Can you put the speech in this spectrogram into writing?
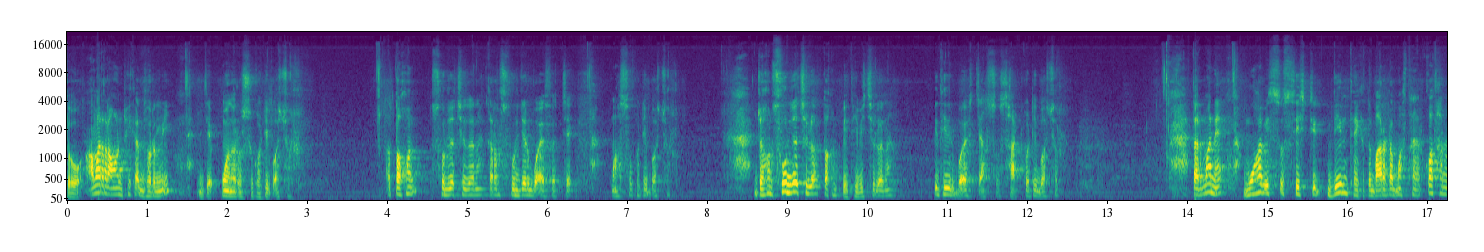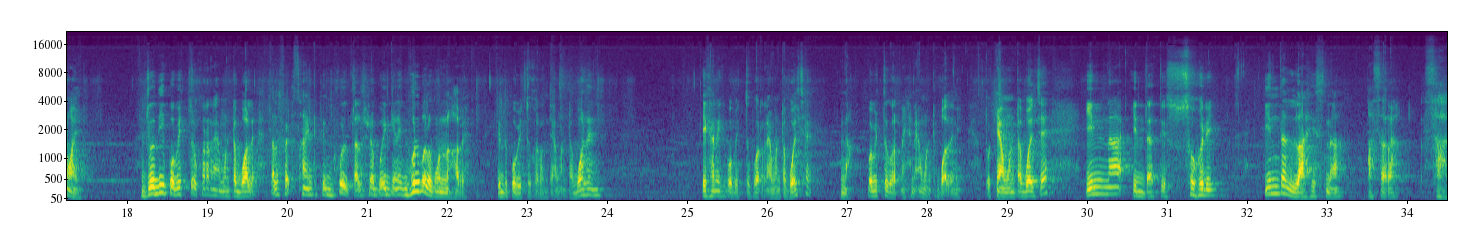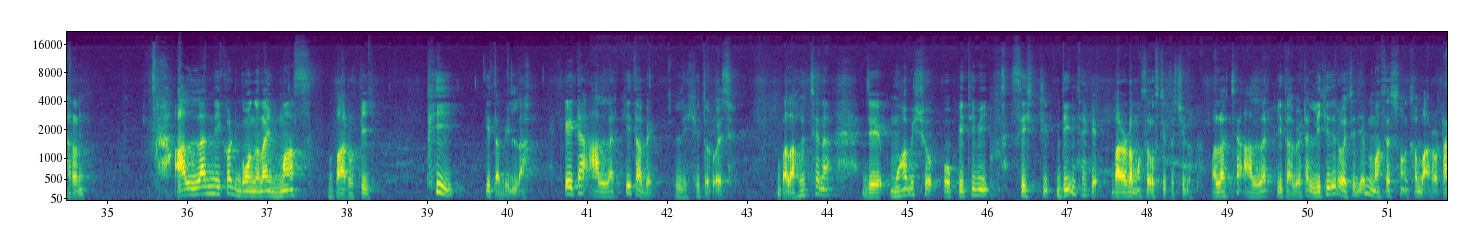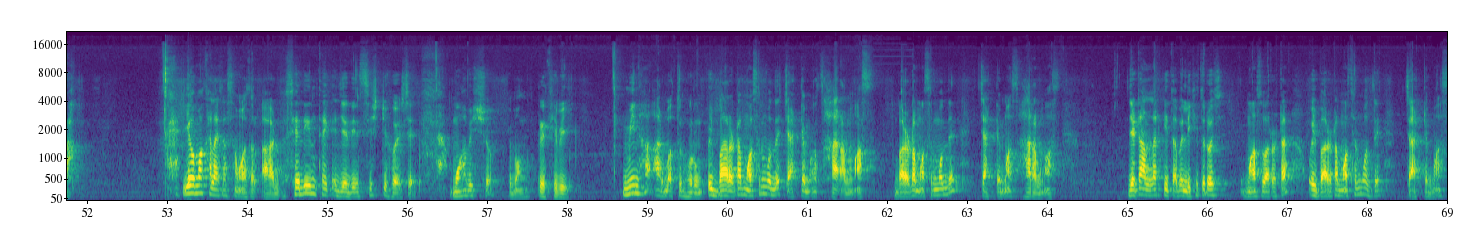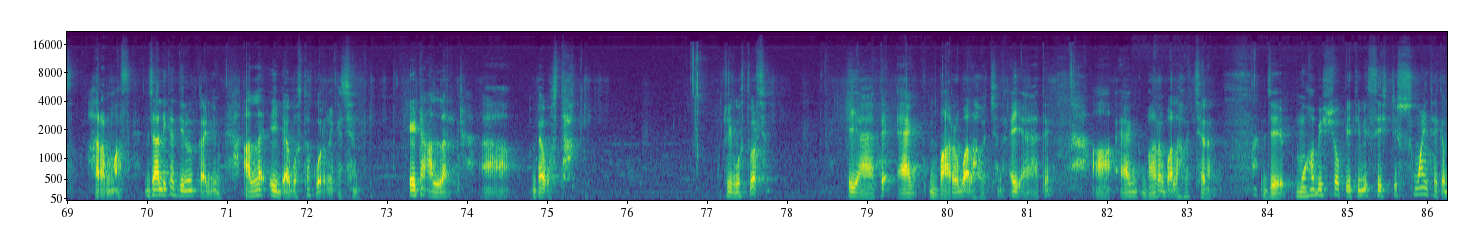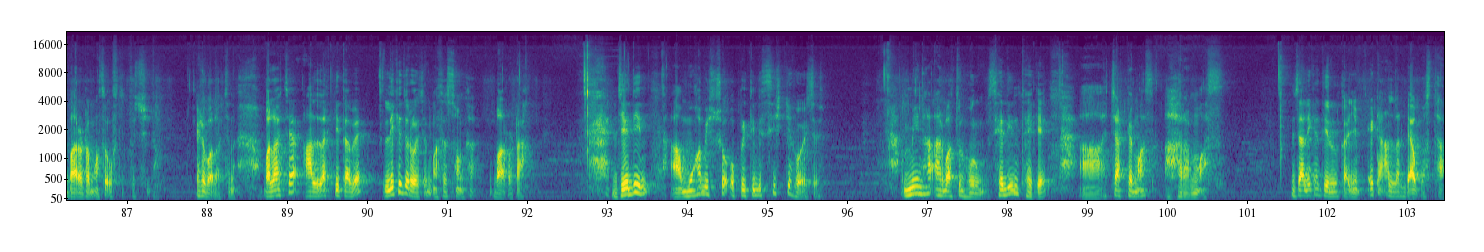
তো আমার রাউন্ড ফিগার ধরে নিই যে পনেরোশো কোটি বছর। তখন সূর্য ছিল না, কারণ সূর্যের বয়স হচ্ছে পাঁচশো কোটি বছর। যখন সূর্য ছিল, তখন পৃথিবী ছিল না। পৃথিবীর বয়স চারশো ষাট কোটি বছর। তার মানে মহাবিশ্ব সৃষ্টির দিন থেকে তো বারোটা মাস থাকার কথা নয়। যদি পবিত্র পবিত্রকরণ এমনটা বলে, তাহলে সেটা সাইন্টিফিক ভুল, তাহলে সেটা বৈজ্ঞানিক ভুল বলে গণ্য হবে। কিন্তু পবিত্রকরণ তো এমনটা বলেনি। এখানে কি পবিত্র কোরআন এমনটা বলছে? না পবিত্র কোরআন এখানে এমনটা বলেনি। তো কেমনটা বলছে? ইন্না ইদ্দাতি সোহরি, ইন্দা লাহিসনা আসারা সাহারান। আল্লাহর নিকট গণনায় মাস বারোটি। ফি কিতাবিল্লাহ। এটা আল্লাহর কিতাবে লিখিত রয়েছে। বলা হচ্ছে না যে মহাবিশ্ব ও পৃথিবী সৃষ্টির দিন থেকে বারোটা মাসের অস্তিত্ব ছিল। বলা হচ্ছে আল্লাহর কিতাবে এটা লিখিত রয়েছে যে মাসের সংখ্যা বারোটা। ইয়মা খালাকা সামাতল আর্ট সেদিন থেকে যেদিন সৃষ্টি হয়েছে মহাবিশ্ব এবং পৃথিবী, মিনহা আর বাতুন হরুম, ওই বারোটা মাসের মধ্যে চারটে মাস হারাম মাস, বারোটা মাসের মধ্যে চারটে মাস হারাম মাস। যেটা আল্লাহর কিতাবে লিখিত রয়েছে, মাস বারোটা, ওই বারোটা মাসের মধ্যে চারটে মাস হারাম মাস। জালিকা দিনুল কাইম আল্লাহ এই ব্যবস্থা করে রেখেছেন। এটা আল্লাহর ব্যবস্থা। ঠিক বুঝতে পারছেন? এই আয়াতে একবারও বলা হচ্ছে না, এই আয়াতে একবারও বলা হচ্ছে না যে মহাবিশ্ব পৃথিবীর সৃষ্টির সময় থেকে বারোটা মাসের অস্তিত্ব ছিল। এটা বলা হচ্ছে না। বলা হচ্ছে আল্লাহর কিতাবে লিখিত রয়েছে মাসের সংখ্যা বারোটা। যেদিন মহাবিশ্ব ও পৃথিবীর সৃষ্টি হয়েছে, মিনহা আর বাতুন হরুম সেদিন থেকে চারটে মাস হারাম মাস। জালিকা দিনুল কাইম এটা আল্লাহর ব্যবস্থা।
